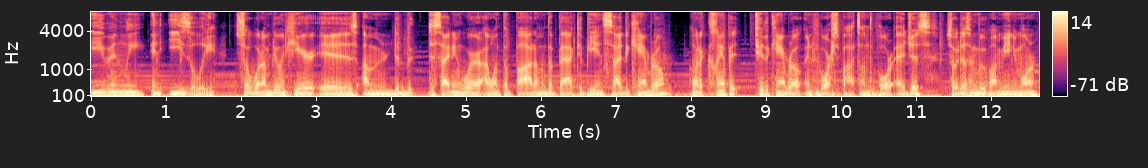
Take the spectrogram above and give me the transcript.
evenly and easily. So what I'm doing here is I'm de- deciding where I want the bottom of the bag to be inside the Cambro. I'm going to clamp it to the Cambro in four spots on the four edges so it doesn't move on me anymore.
